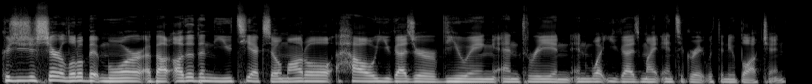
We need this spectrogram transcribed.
could you just share a little bit more about, other than the UTXO model, how you guys are viewing N3 and, and what you guys might integrate with the new blockchain?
